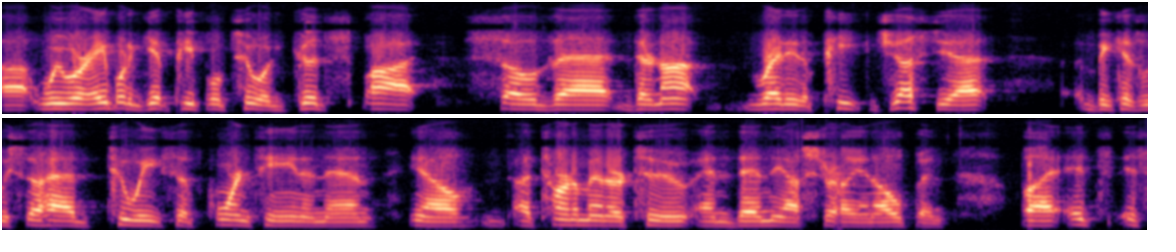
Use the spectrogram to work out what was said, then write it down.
uh, we were able to get people to a good spot so that they're not ready to peak just yet because we still had two weeks of quarantine and then you know a tournament or two and then the Australian Open. But it's it's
